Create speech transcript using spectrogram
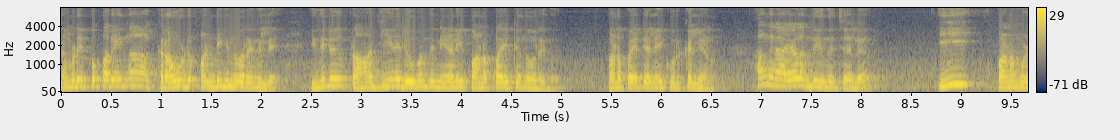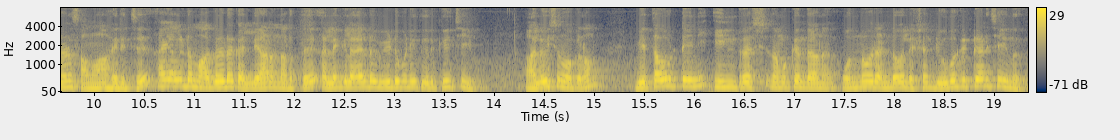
നമ്മുടെ ഇപ്പോൾ പറയുന്ന ക്രൗഡ് ഫണ്ടിങ് എന്ന് പറയുന്നില്ലേ ഇതിന്റെ ഒരു പ്രാചീന രൂപം തന്നെയാണ് ഈ പണപ്പയറ്റ് എന്ന് പറയുന്നത്. പണപ്പയറ്റ് അല്ലെങ്കിൽ കുറുക്കല്യാണം. അങ്ങനെ അയാൾ എന്ത് ചെയ്യുന്നു വെച്ചാൽ ഈ പണം മുഴുവൻ സമാഹരിച്ച് അയാളുടെ മകളുടെ കല്യാണം നടത്തുക അല്ലെങ്കിൽ അയാളുടെ വീട് പണി തീർക്കുകയും ചെയ്യും. ആലോചിച്ച് നോക്കണം വിതൗട്ട് എനി ഇൻട്രസ്റ്റ് നമുക്ക് എന്താണ് ഒന്നോ രണ്ടോ ലക്ഷം രൂപ കിട്ടുകയാണ് ചെയ്യുന്നത്.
